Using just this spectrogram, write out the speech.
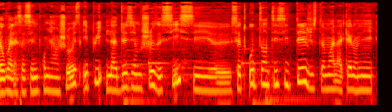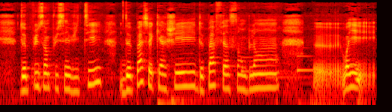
Donc voilà, ça c'est une première chose. Et puis la deuxième chose aussi, c'est euh, cette authenticité justement à laquelle on est de plus en plus invité, de pas se cacher, de pas faire semblant. Euh, vous voyez,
